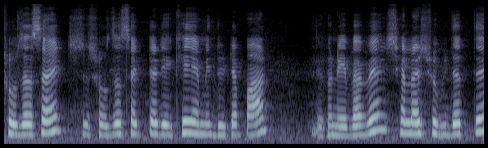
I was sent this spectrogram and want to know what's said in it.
সোজা সাইড। সোজা সাইডটা রেখেই আমি দুইটা পার্ট। দেখুন, এভাবে সেলাইয়ের সুবিধার্থে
